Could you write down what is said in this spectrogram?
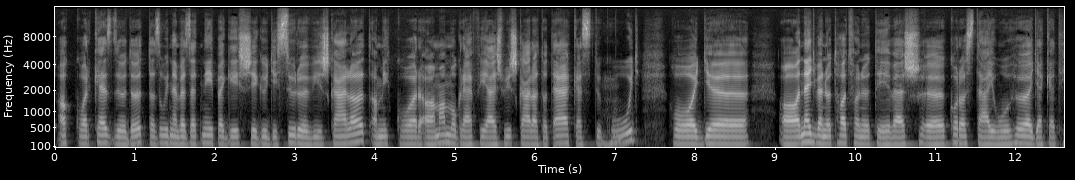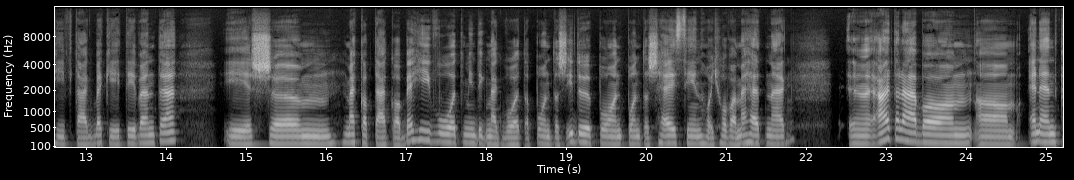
akkor kezdődött az úgynevezett népegészségügyi szűrővizsgálat, amikor a mammográfiás vizsgálatot elkezdtük uh-huh. úgy, hogy a 45-65 éves korosztályú hölgyeket hívták be két évente, és um, megkapták a behívót, mindig megvolt a pontos időpont, pontos helyszín, hogy hova mehetnek, uh-huh Általában a NNK,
